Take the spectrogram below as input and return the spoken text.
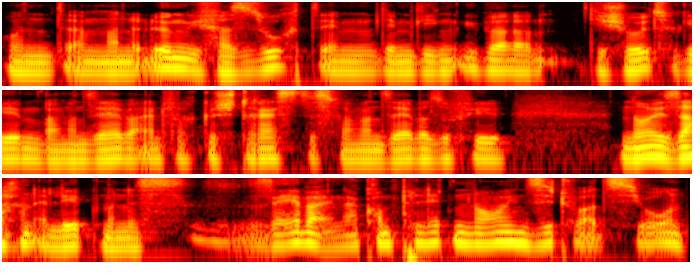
und äh, man irgendwie versucht, dem, dem Gegenüber die Schuld zu geben, weil man selber einfach gestresst ist, weil man selber so viel neue Sachen erlebt, man ist selber in einer komplett neuen Situation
